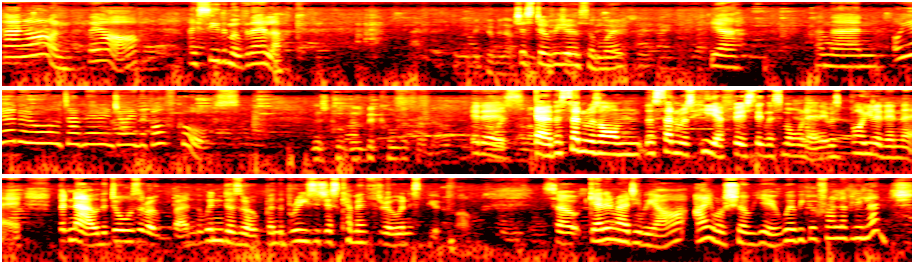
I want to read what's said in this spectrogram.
Hang on. They are. I see them over there, look. Just over here somewhere. Yeah. And then... Oh, yeah, they're all down there enjoying the golf course. It's a little bit for it now. It is. Yeah, the sun was on, the sun was here first thing this morning. It was boiling in there. But now the doors are open, the windows are open, the breeze is just coming through and it's beautiful. So getting ready we are. I will show you where we go for our lovely lunch.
